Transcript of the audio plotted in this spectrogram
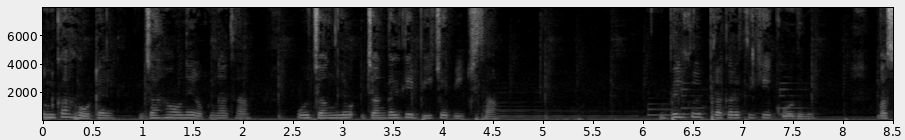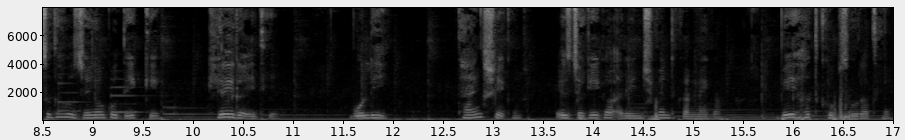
उनका होटल, जहाँ उन्हें रुकना था, वो जंगलों, जंगल के बीचों बीच था। बिल्कुल प्रकृति की गोद में। वसुधा उस जगह को देख के खिल गई थी। बोली, थैंक्स, शेखर, इस जगह का अरेंजमेंट करने का। बेहद खूबसूरत है।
